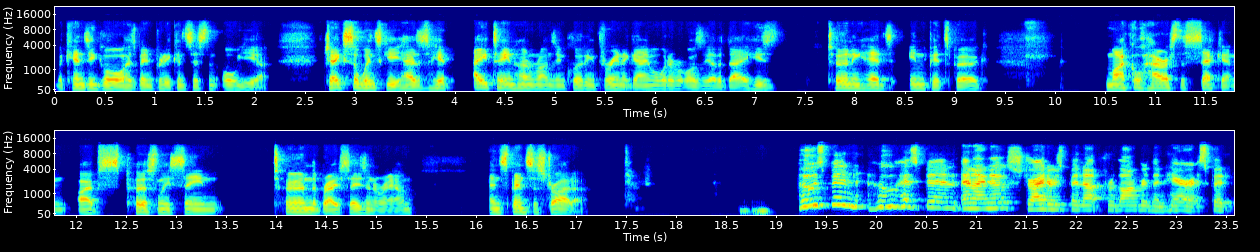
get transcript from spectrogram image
Mackenzie Gore has been pretty consistent all year. Jake Suwinski has hit 18 home runs, including three in a game or whatever it was the other day. He's turning heads in Pittsburgh. Michael Harris II, I've personally seen turn the Brave season around, and Spencer Strider. Who's been who has been, and I know Strider's been up for longer than Harris, but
